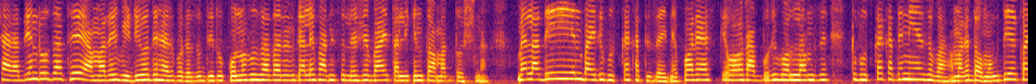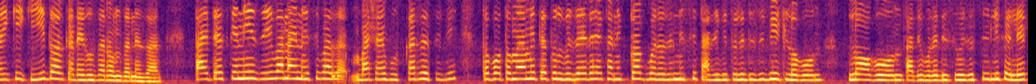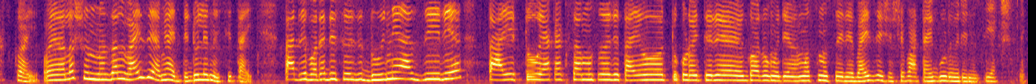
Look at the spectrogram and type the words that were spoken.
সারাদিন রোজাতে আমার এই ভিডিও দেখার পরে যদি কোনো রোজাদারের গালে পানি চলে আসে, ভাই, তাহলে কিন্তু আমার দোষ না। মেলা দিন বাইরে ফুচকা খাতে যাই না। পরে আজকে ওর আব্বুরি বললাম যে, একটু ফুচকা খাতে নিয়ে যাবা? আমারে দমক দিয়ে কয়, কি কি দরকার এই রোজা রমজানে যার? তাই তেজকে আজকে নিজেই বানাই নিয়েছি বাসায় ফুচকার রেসিপি তো প্রথমে আমি তেঁতুল ভিজাই রেখে খানিক টক বেরোরে নিয়েছি তার ভিতরে দিছি বিট লবণ লবণ, তার উপরে দিছি ওই যে চিলি ফ্লেক্স কয়, ওই হলো শূন্য জাল ভাই যে আমি আইতে ডুলে নিয়েছি তাই। তার উপরে দিছি ওই যে দুই নিয়ে জিরে তাই একটু এক এক চামচ ওইরে তাইও কড়াইতে রে গরম ওইরে মসমসে রে ভাই, যে শেষে পাটায় গুঁড়ো ওইরে নিছি একসাথে।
